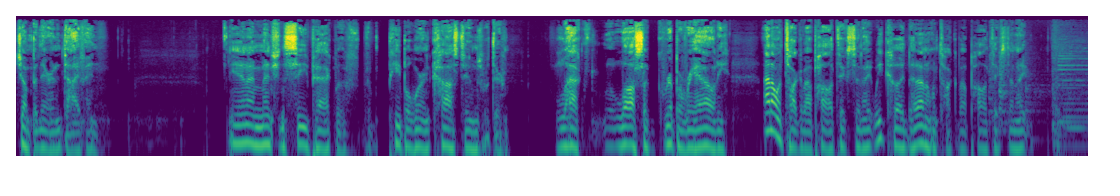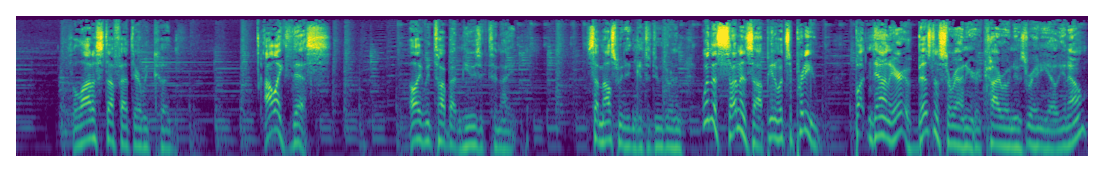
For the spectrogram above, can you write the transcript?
jump in there and dive in. And I mentioned CPAC with the people wearing costumes with their lack loss of grip of reality. I don't want to talk about politics tonight. We could, but I don't want to talk about politics tonight. There's a lot of stuff out there we could. I like this. I like we talk about music tonight. Something else we didn't get to do during the, when the sun is up. You know, it's a pretty buttoned down area of business around here at KIRO News Radio. You know,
